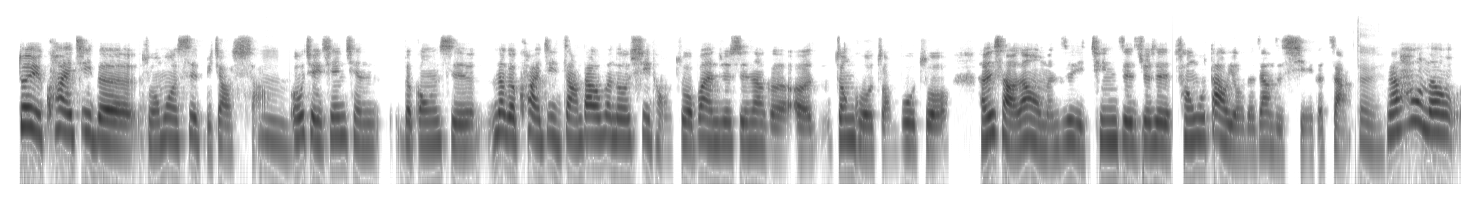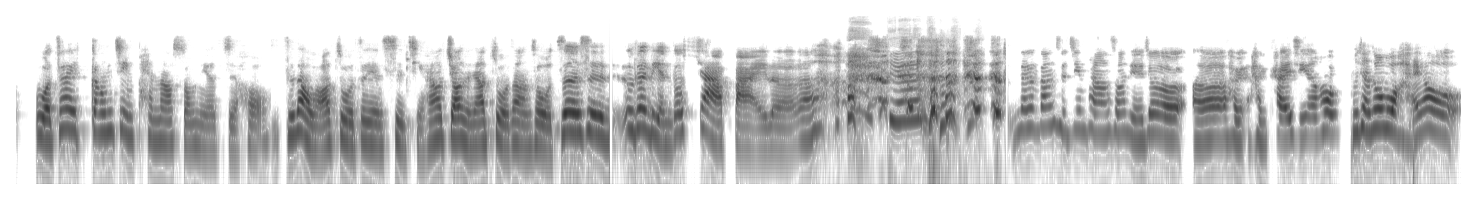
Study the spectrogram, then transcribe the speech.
对于会计的琢磨是比较少，嗯，而且先前的公司那个会计账大部分都是系统做，不然就是那个呃中国总部做，很少让我们自己亲自就是从无到有的这样子写一个账。对，然后呢，我在刚进 Panasonic 之后，知道我要做这件事情，还要教人家做账的时候，我真的是我的脸都吓白了。然后 天，那个当时进 Panasonic 就呃很很开心，然后我想说我还要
